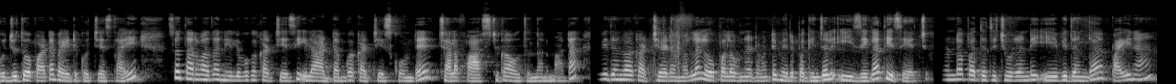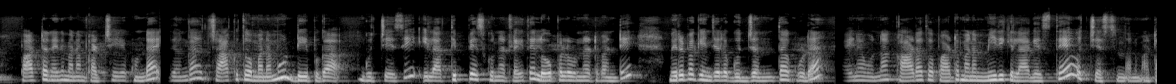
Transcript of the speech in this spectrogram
గుజ్జుతో పాటు బయటకు వచ్చేస్తాయి. సో తర్వాత నిలువుగా కట్ చేసి ఇలా అడ్డంగా కట్ చేసుకుంటే చాలా ఫాస్ట్గా అవుతుందన్నమాట. ఈ విధంగా కట్ చేయడం వల్ల లోపల ఉన్నటువంటి మిరపగింజలు ఈజీగా తీసేయచ్చు. రెండో పద్ధతి చూడండి. ఏ విధంగా? పైన పార్ట్ అనేది మనం కట్ చేయకుండా ఈ విధంగా చాకుతో మనము డీప్గా గుచ్చేసి ఇలా తిప్పేసుకున్నట్లయితే లోపల ఉన్నటువంటి మిరపగింజల గుజ్జంతా కూడా పైన ఉన్న కాడతో పాటు మనం మీదికి లాగేస్తే వచ్చేస్తుంది అనమాట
